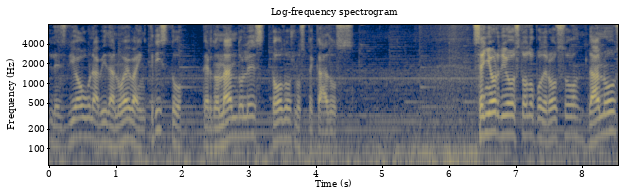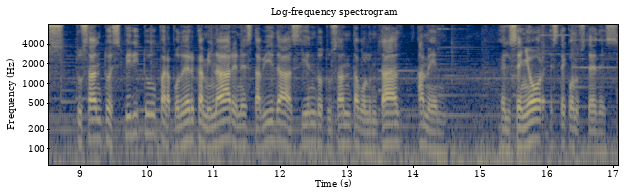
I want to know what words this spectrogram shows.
les dio una vida nueva en Cristo perdonándoles todos los pecados. Señor Dios Todopoderoso, danos tu Santo Espíritu para poder caminar en esta vida haciendo tu santa voluntad. Amén. El Señor esté con ustedes.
